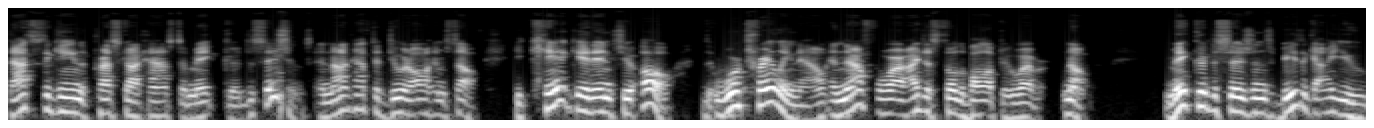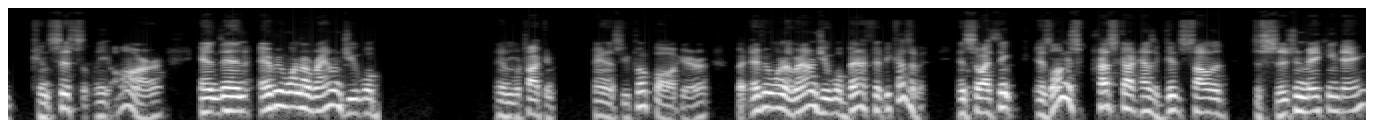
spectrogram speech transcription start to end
that's the game that Prescott has to make good decisions and not have to do it all himself. He can't get into, oh, we're trailing now, and therefore I just throw the ball up to whoever. No, make good decisions, be the guy you consistently are, and then everyone around you will. And we're talking fantasy football here, but everyone around you will benefit because of it. And so I think as long as Prescott has a good, solid decision making day,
